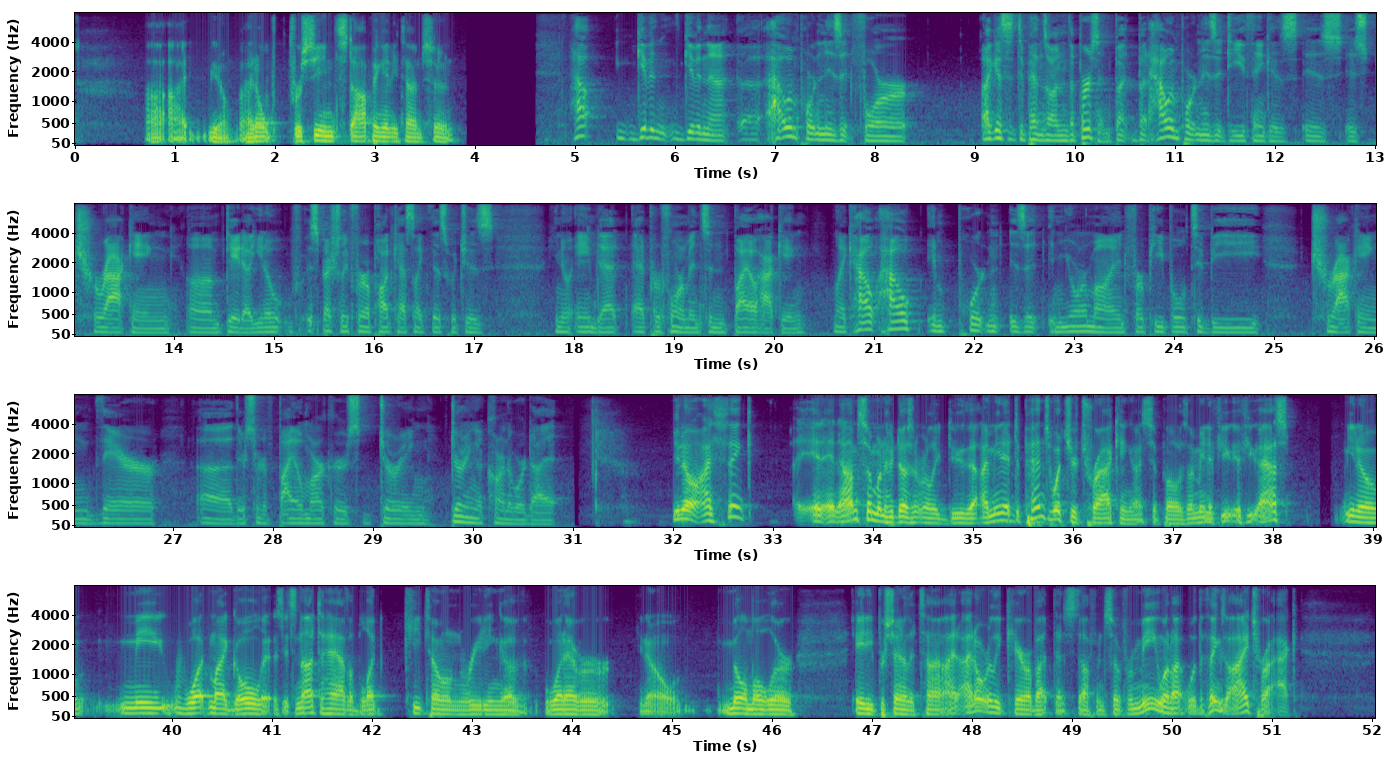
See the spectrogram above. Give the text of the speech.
uh, I, you know, I don't foresee stopping anytime soon. How, given given that, uh, how important is it for? I guess it depends on the person, but but how important is it? Do you think is is is tracking um, data? You know, especially for a podcast like this, which is you know aimed at at performance and biohacking. Like how how important is it in your mind for people to be tracking their uh, their sort of biomarkers during during a carnivore diet? You know, I think and, and, I'm someone who doesn't really do that. I mean, it depends what you're tracking, I suppose. I mean, if you if you ask, you know, me what my goal is, it's not to have a blood ketone reading of whatever, you know, millimolar 80% of the time. I, I, don't really care about that stuff. And so for me, when I, well, the things I track,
